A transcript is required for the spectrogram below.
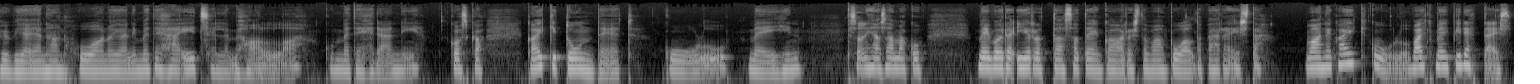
hyviä ja nämä on huonoja, niin me tehdään itsellemme hallaa, kun me tehdään niin. Koska kaikki tunteet kuuluu meihin. Se on ihan sama kuin me ei voida irrottaa sateenkaaresta vaan puolta päreistä, vaan ne kaikki kuuluu. Vaikka me ei pidettäisi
